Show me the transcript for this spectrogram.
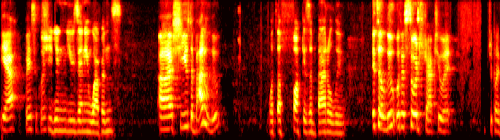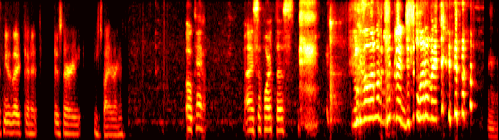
Yeah, basically. She didn't use any weapons. uh, she used a battle lute. What the fuck is a battle lute? It's a lute with a sword strapped to it. She plays music and it is very inspiring. Okay. I support this. He's a little bit, just a little bit.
